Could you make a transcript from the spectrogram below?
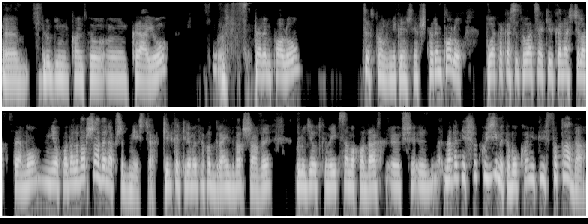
e, w drugim końcu e, kraju, w starym polu, zresztą niekoniecznie w Szczerym Polu. Była taka sytuacja kilkanaście lat temu, nieopodal Warszawy na przedmieściach, kilka kilometrów od granic Warszawy, ludzie utknęli w samochodach, e, w, nawet nie w środku zimy, to był koniec listopada,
